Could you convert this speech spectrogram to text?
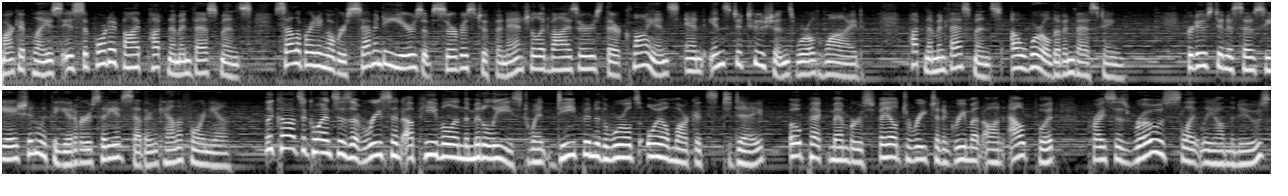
Marketplace is supported by Putnam Investments, celebrating over 70 years of service to financial advisors, their clients, and institutions worldwide. Putnam Investments, a world of investing. Produced in association with the University of Southern California. The consequences of recent upheaval in the Middle East went deep into the world's oil markets today. OPEC members failed to reach an agreement on output. Prices rose slightly on the news.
